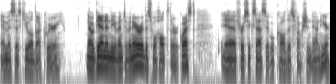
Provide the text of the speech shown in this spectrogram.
mssql.query. Now again, in the event of an error, this will halt the request. Uh, for success, it will call this function down here.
